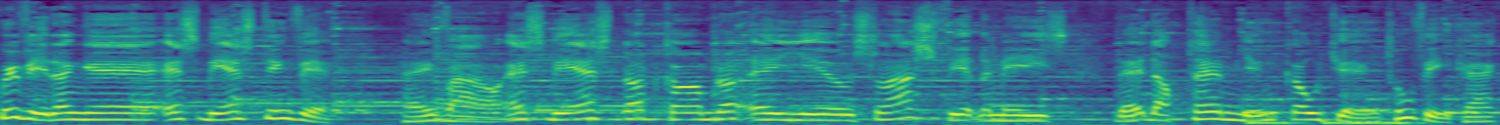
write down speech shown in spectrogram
Quý vị đang nghe SBS tiếng Việt, hãy vào sbs.com.au/vietnamese để đọc thêm những câu chuyện thú vị khác.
